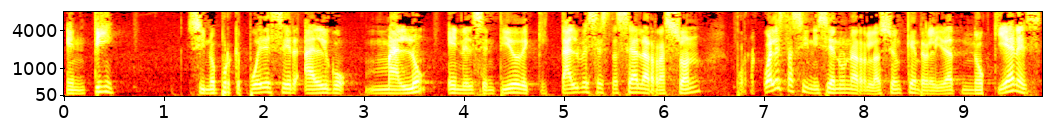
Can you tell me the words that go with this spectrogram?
en ti, sino porque puede ser algo malo en el sentido de que tal vez esta sea la razón por la cual estás iniciando una relación que en realidad no quieres,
